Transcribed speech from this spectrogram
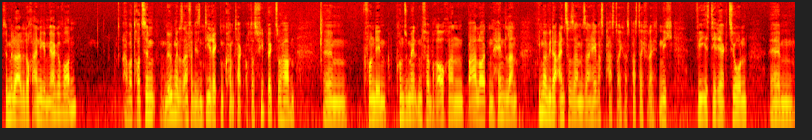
sind mittlerweile doch einige mehr geworden. Aber trotzdem mögen wir das einfach, diesen direkten Kontakt, auch das Feedback zu haben ähm, von den Konsumenten, Verbrauchern, Barleuten, Händlern, immer wieder einzusammeln und sagen, hey, was passt euch, was passt euch vielleicht nicht, wie ist die Reaktion, ähm,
